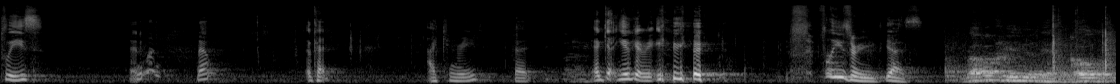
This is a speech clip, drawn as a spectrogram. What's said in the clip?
Please. Anyone? No? Okay. I can read, but you can read. Please read, yes. Rava created a man, Golem.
